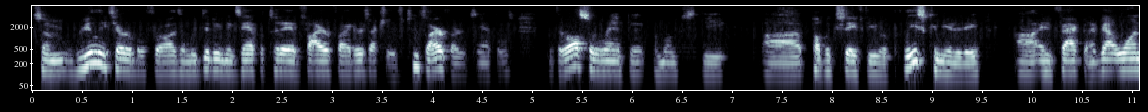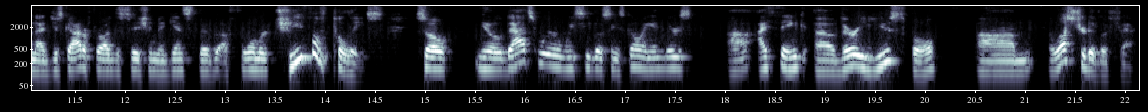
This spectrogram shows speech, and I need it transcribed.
some really terrible frauds. And we did an example today of firefighters. Actually, there's two firefighter examples, but they're also rampant amongst the uh, public safety or police community. Uh, in fact, I've got one. I just got a fraud decision against the, a former chief of police. So you know that's where we see those things going. And there's, uh, I think, a very useful um, illustrative effect.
